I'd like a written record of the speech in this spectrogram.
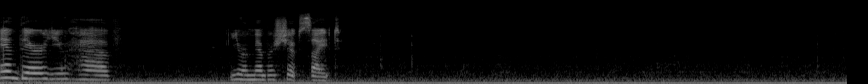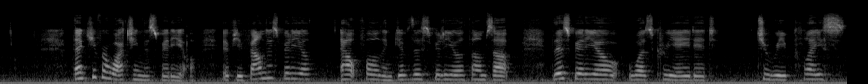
And there you have your membership site. Thank you for watching this video. If you found this video helpful, then give this video a thumbs up. This video was created to replace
